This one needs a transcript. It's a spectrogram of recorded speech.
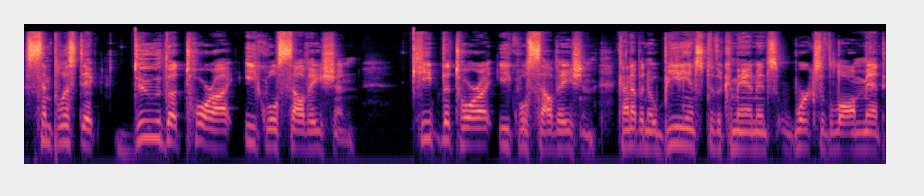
simplistic do the Torah equals salvation keep the Torah equals salvation. Kind of an obedience to the commandments, works of the law meant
